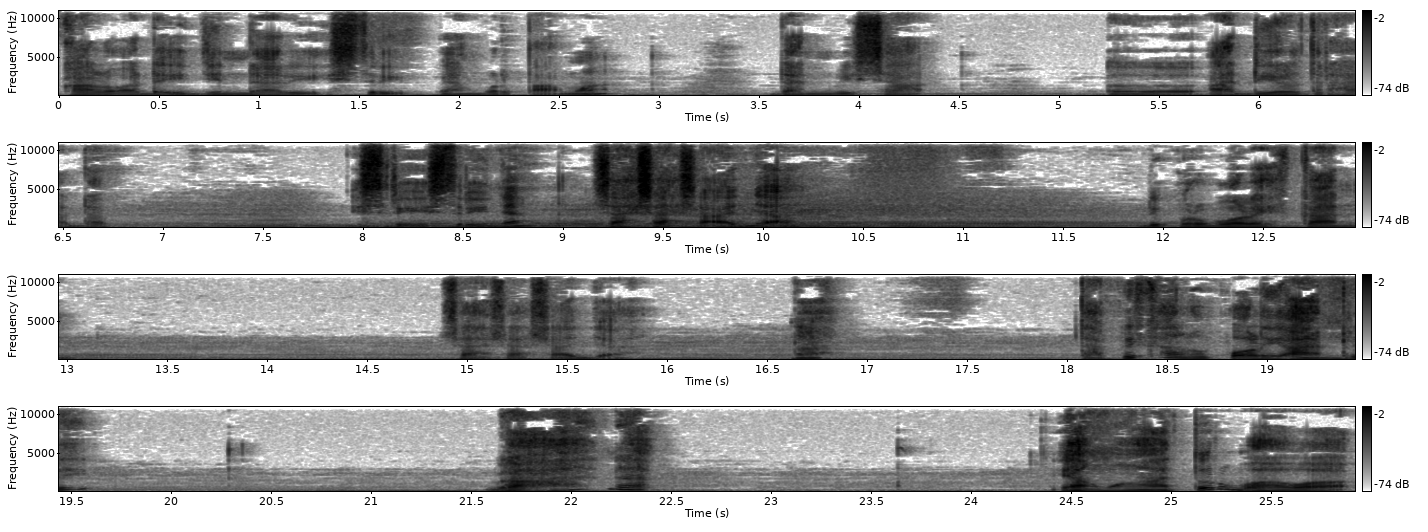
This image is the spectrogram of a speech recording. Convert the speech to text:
kalau ada izin dari istri yang pertama dan bisa uh, adil terhadap istri-istrinya sah-sah saja. Diperbolehkan sah-sah saja. Nah tapi kalau poliandri gak ada. Yang mengatur bahwa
